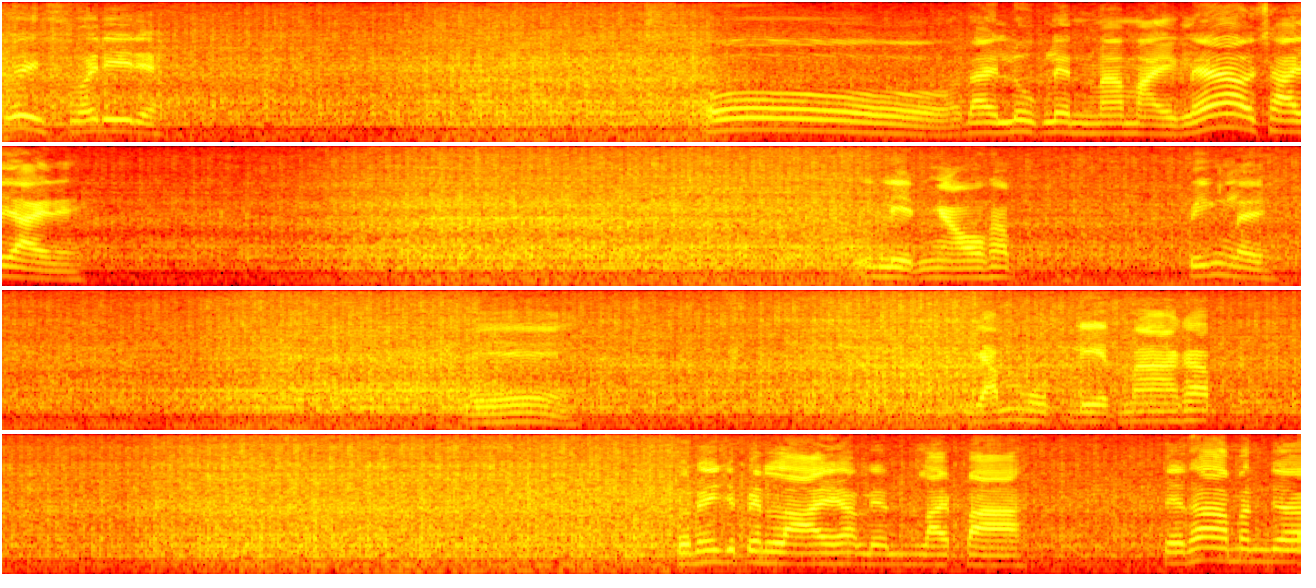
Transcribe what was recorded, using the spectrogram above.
เฮ้ย สวยดีเดี๋ยโอ้ ได้ลูกเล่นมาใหม่อีกแล้วชายใหญ่นี่นี่เลดเงาครับ ปิ้งเลย นี่ย้ำหมุดเลดมาครับ ตัวนี้จะเป็นลายครับเลนลายปลาแต่ถ้ามันจะ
